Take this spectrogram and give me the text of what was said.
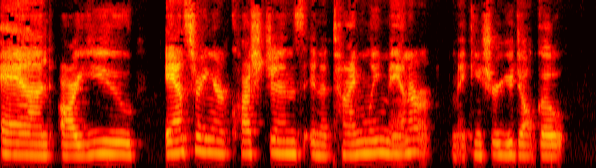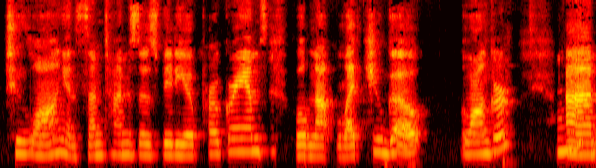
And are you answering your questions in a timely manner, making sure you don't go too long? And sometimes those video programs will not let you go longer. Mm-hmm. Um,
